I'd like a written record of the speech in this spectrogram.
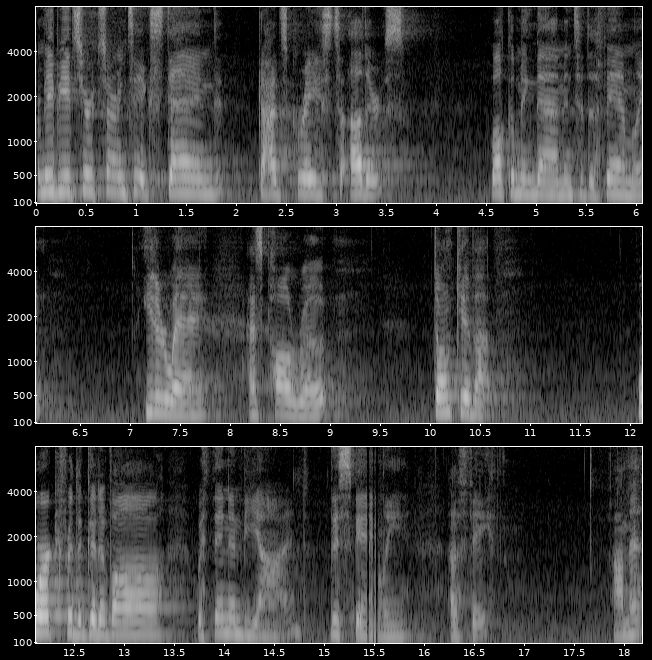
Or maybe it's your turn to extend God's grace to others, welcoming them into the family. Either way, as Paul wrote, don't give up. Work for the good of all within and beyond this family of faith. Amen.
